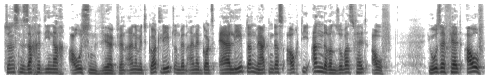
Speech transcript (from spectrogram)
sondern es ist eine Sache, die nach außen wirkt. Wenn einer mit Gott lebt und wenn einer Gott erlebt, dann merken das auch die anderen. Sowas fällt auf. Josef fällt auf,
